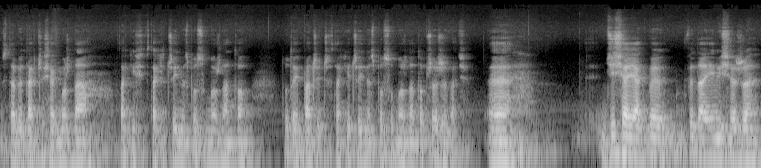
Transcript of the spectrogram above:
Więc wtedy tak czy siak można, w taki, w taki czy inny sposób można to tutaj patrzeć, czy w taki czy inny sposób można to przeżywać. E, dzisiaj jakby wydaje mi się, że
